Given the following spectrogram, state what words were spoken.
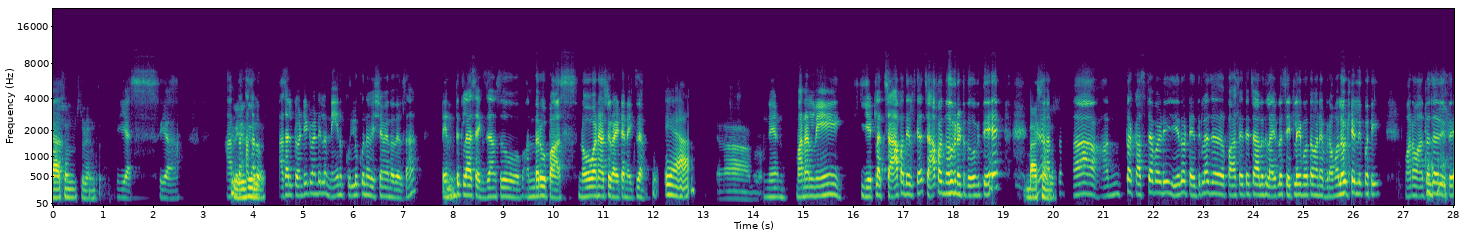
భాషం స్టూడెంట్స్. Yes yeah. అసలు. అసలు ట్వంటీ ట్వంటీలో నేను కుళ్ళుకున్న విషయం ఏందో తెలుసా? టెన్త్ క్లాస్ ఎగ్జామ్స్ అందరూ pass. No one has to write an exam yeah bro. నేను మనల్ని ఎట్లా చాప తెలుసు కదా? చాప దోమితే భాషంలో అంత- ఆ, అంత కష్టపడి ఏదో టెన్త్ క్లాస్ పాస్ అయితే చాలు లైఫ్లో సెటిల్ అయిపోతాం అనే భ్రమలోకి వెళ్ళిపోయి మనం అంత చదివితే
